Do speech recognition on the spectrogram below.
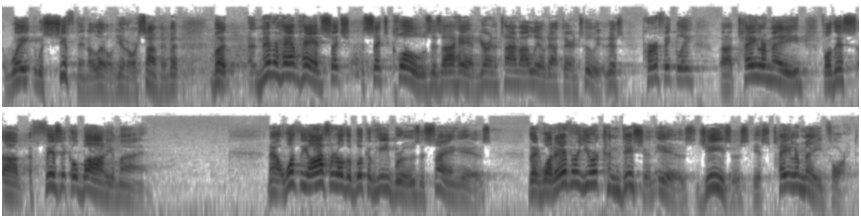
weight was shifting a little, you know, or something. But, but never have had such, such clothes as I had during the time I lived out there in Tulia. Just perfectly uh, tailor made for this uh, physical body of mine. Now, what the author of the book of Hebrews is saying is that whatever your condition is, Jesus is tailor made for it.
